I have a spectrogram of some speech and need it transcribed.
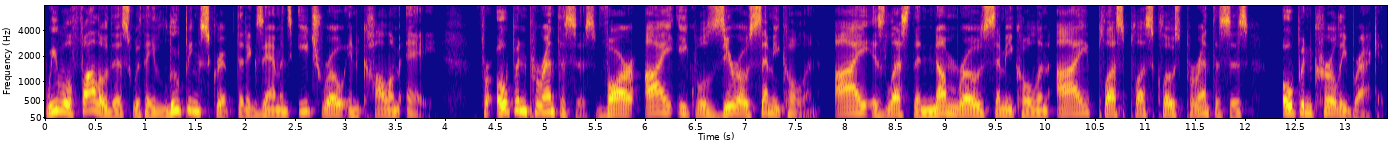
We will follow this with a looping script that examines each row in column A. For open parenthesis, var i equals 0 semicolon, i is less than num rows semicolon i plus plus close parenthesis, open curly bracket.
